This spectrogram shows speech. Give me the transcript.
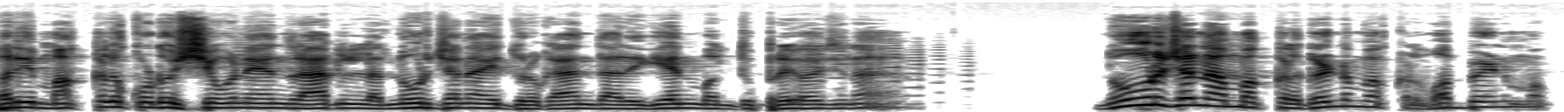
ಬರೀ ಮಕ್ಕಳು ಕೊಡು ಶಿವನೇ ಅಂದ್ರೆ ಆಗಲಿಲ್ಲ. ನೂರು ಜನ ಇದ್ರು ಗಾಂಧಾರಿಗೆ. ಏನ್ ಬಂತು ಪ್ರಯೋಜನ? ನೂರು ಜನ ಮಕ್ಕಳು, ಗಂಡು ಮಕ್ಕಳು, ಒಬ್ಬ ಹೆಣ್ಣು ಮಕ್ಕಳು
